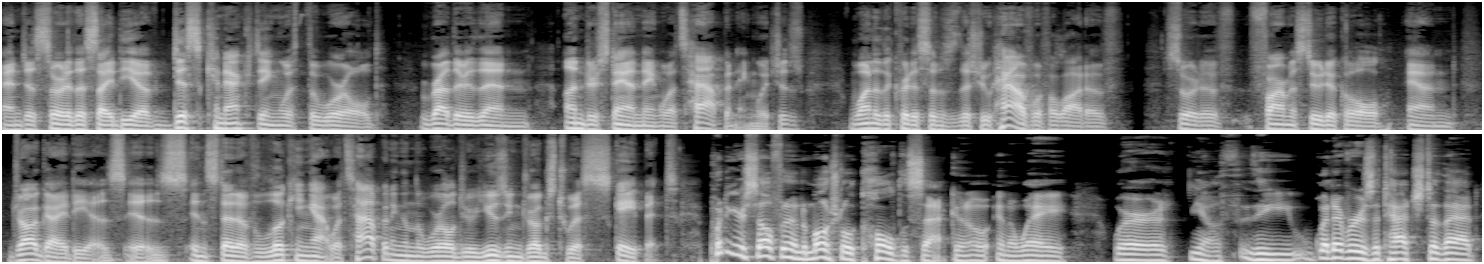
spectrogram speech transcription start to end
and just sort of this idea of disconnecting with the world rather than understanding what's happening, which is one of the criticisms that you have with a lot of sort of pharmaceutical and drug ideas is instead of looking at what's happening in the world, you're using drugs to escape it. Putting yourself in an emotional cul-de-sac in a, in a way where you know the whatever is attached to that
